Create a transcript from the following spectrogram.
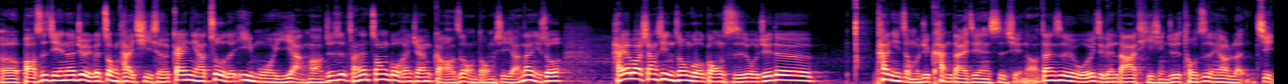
呃，保时捷呢就有一个众泰汽车，跟人家做的一模一样啊，就是反正中国很喜欢搞这种东西啊。那你说还要不要相信中国公司？我觉得看你怎么去看待这件事情哦。但是我一直跟大家提醒，就是投资人要冷静。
